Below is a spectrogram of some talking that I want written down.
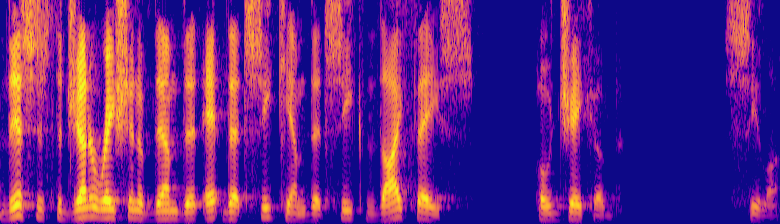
This is the generation of them that, that seek him, that seek thy face, O Jacob. Selah.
